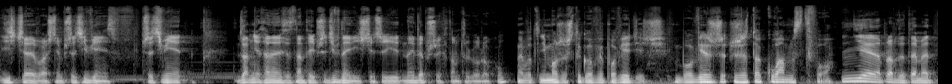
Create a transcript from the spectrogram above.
liście właśnie przeciwieństw. Przeciwnie dla mnie ten jest na tej przeciwnej liście, czyli najlepszych tamtego roku. Nawet nie możesz tego wypowiedzieć, bo wiesz, że, że to kłamstwo. Nie, naprawdę Temet,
